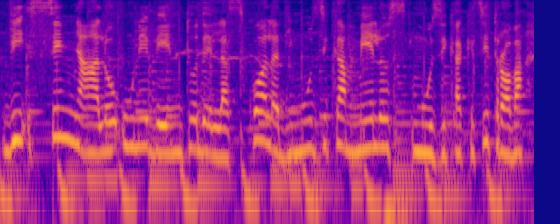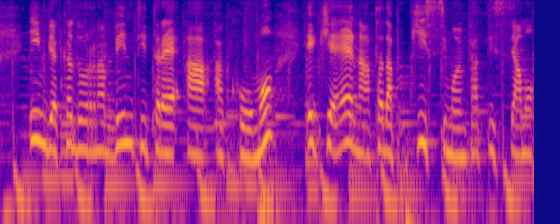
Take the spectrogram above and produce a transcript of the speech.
vi segnalo un evento della scuola di musica Melos Musica che si trova in via Cadorna 23 a, a Como e che è nata da pochissimo, infatti stiamo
